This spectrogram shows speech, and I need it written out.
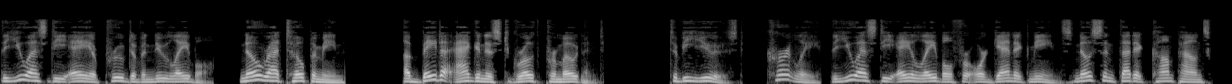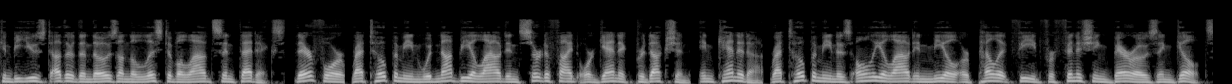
The USDA approved of a new label, no ratophamine a beta agonist growth promotant to be used. Currently, the USDA label for organic means no synthetic compounds can be used other than those on the list of allowed synthetics, therefore, ratophamine would not be allowed in certified organic production. In Canada, ratophamine is only allowed in meal or pellet feed for finishing barrows and gilts,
